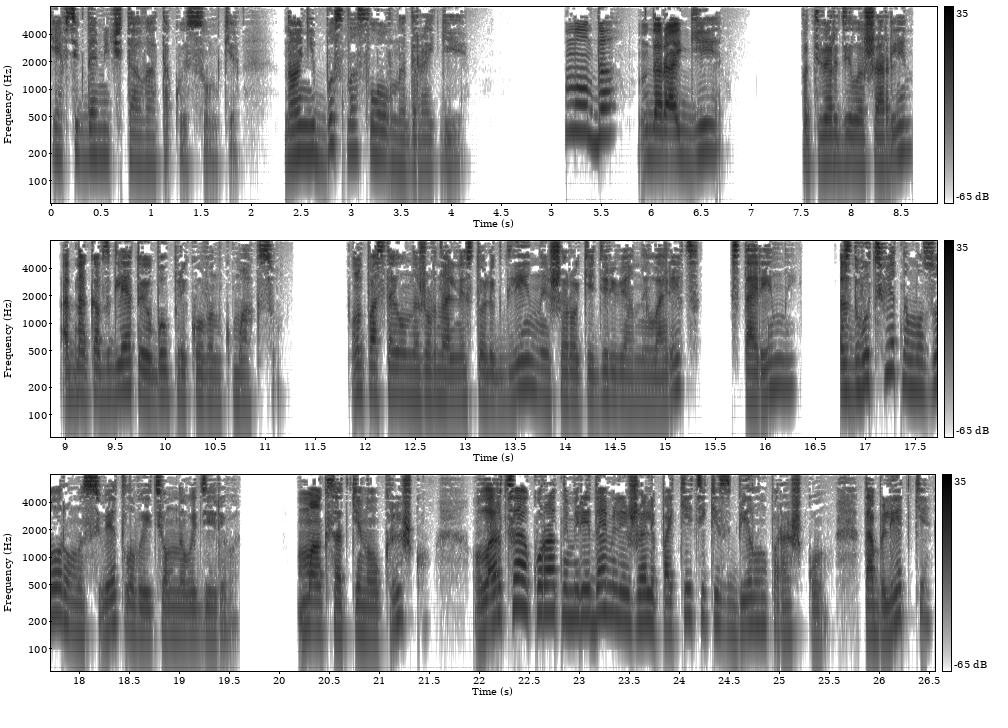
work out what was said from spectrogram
Я всегда мечтала о такой сумке, но они баснословно дорогие. «Ну да, дорогие», — подтвердила Шарлин, однако взгляд ее был прикован к Максу. Он поставил на журнальный столик длинный широкий деревянный ларец, старинный, с двуцветным узором из светлого и темного дерева. Макс откинул крышку. В ларце аккуратными рядами лежали пакетики с белым порошком, таблетки,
